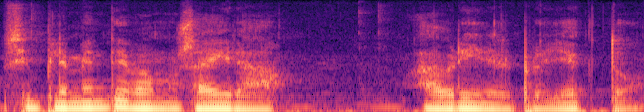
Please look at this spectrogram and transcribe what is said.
simplemente vamos a ir a abrir el proyecto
